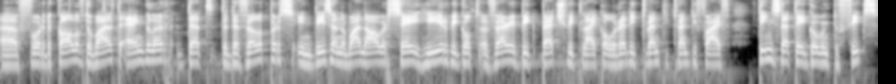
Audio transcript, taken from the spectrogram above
uh, for the Call of the Wild Angler that the developers in this and one hour say here we got a very big patch with like already 20 25 things that they're going to fix.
